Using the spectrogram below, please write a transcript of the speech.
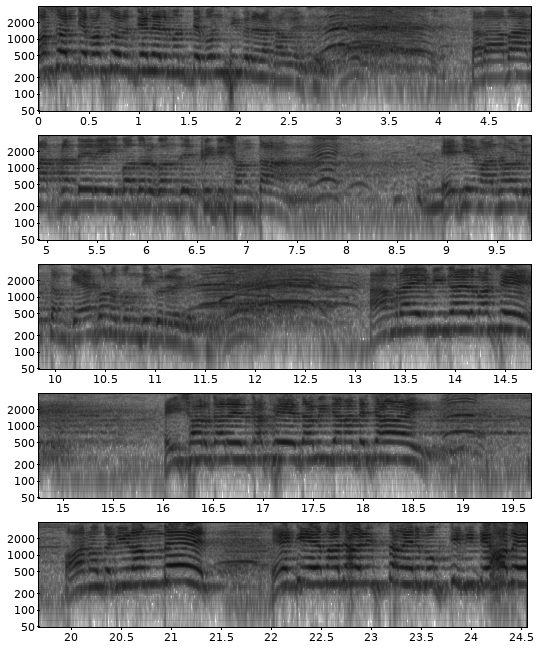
বছরকে বছর জেলের মধ্যে বন্দী করে রাখা হয়েছে। তারা আবার আপনাদের এই বদরগঞ্জের কৃতি সন্তান। এটিএম আজহারুল ইসলামকে এখনও বন্দি করে রেখেছে। আমরা এই বিজয়ের মাসে এই সরকারের কাছে দাবি জানাতে চাই অনত বিলম্বে এটিএম আজহারুল ইসলামের মুক্তি দিতে হবে।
